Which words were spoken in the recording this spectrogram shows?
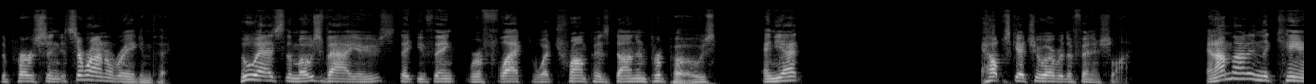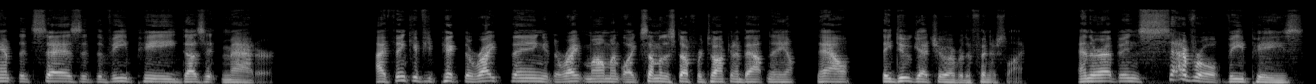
the person, it's the Ronald Reagan thing. Who has the most values that you think reflect what Trump has done and proposed, and yet helps get you over the finish line? And I'm not in the camp that says that the VP doesn't matter. I think if you pick the right thing at the right moment, like some of the stuff we're talking about now, now they do get you over the finish line. And there have been several VPs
